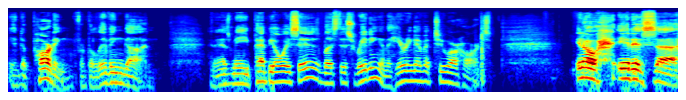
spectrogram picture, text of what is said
in departing from the living God. And as me Peppy always says, bless this reading and the hearing of it to our hearts. You know, it is uh,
